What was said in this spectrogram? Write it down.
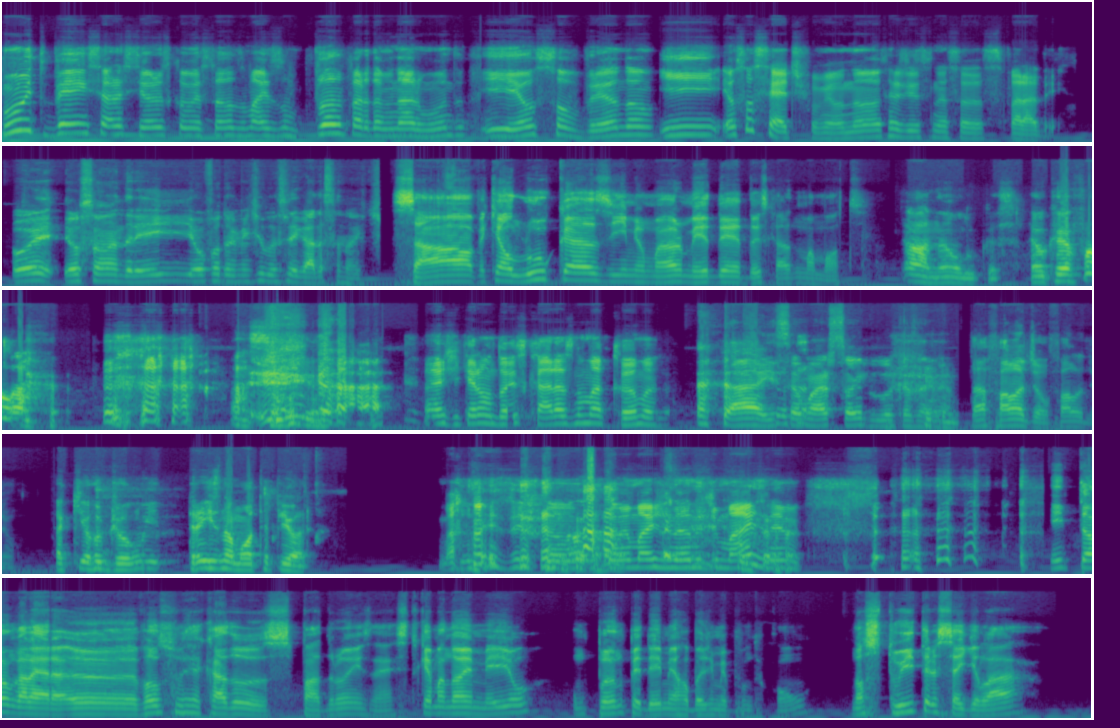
Muito bem, senhoras e senhores, começamos mais um plano para dominar o mundo. E eu sou o Brandon e eu sou cético, meu. Não acredito nessas paradas aí. Oi, eu sou o Andrei e eu vou dormir de luz ligada essa noite. Salve, aqui é o Lucas e meu maior medo é dois caras numa moto. Ah, não, Lucas. É o que eu ia falar. ah, sério? Achei que eram dois caras numa cama. ah, isso é o maior sonho do Lucas, né? Tá, fala, John, fala, John. Aqui é o John e três na moto é pior. Mas vocês estão imaginando demais, né? Então, galera, ah, vamos para recados padrões, né? Se tu quer mandar um e-mail, umplanopdm.gmail.com Nosso Twitter segue lá,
